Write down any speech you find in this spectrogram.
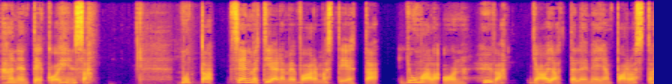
hänen tekoihinsa. Mutta sen me tiedämme varmasti, että Jumala on hyvä ja ajattelee meidän parasta.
